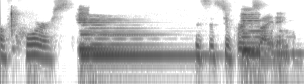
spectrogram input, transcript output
Of course. This is super exciting.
